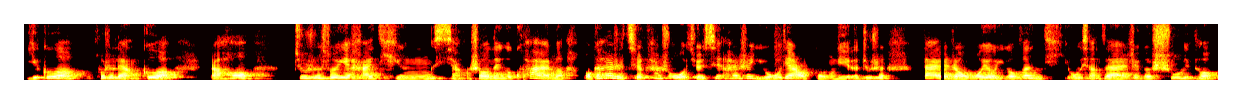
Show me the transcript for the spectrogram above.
一个或者两个，然后就是所以还挺享受那个快乐。我刚开始其实看书，我觉得其实还是有点功利的，就是带着我有一个问题，我想在这个书里头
